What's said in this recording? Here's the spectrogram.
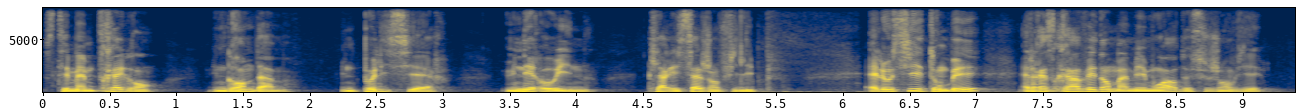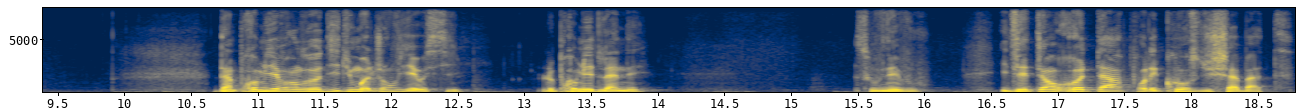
c'était même très grand. Une grande dame, une policière, une héroïne, Clarissa Jean-Philippe. Elle aussi est tombée, elle reste gravée dans ma mémoire de ce janvier. D'un premier vendredi du mois de janvier aussi, le premier de l'année. Souvenez-vous, ils étaient en retard pour les courses du Shabbat.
